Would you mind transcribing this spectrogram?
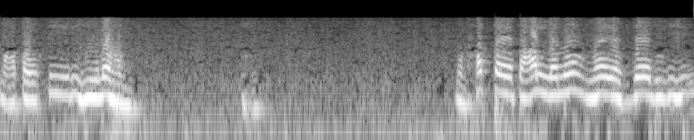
مع توقيره لهم. حتى يتعلم ما يزداد به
